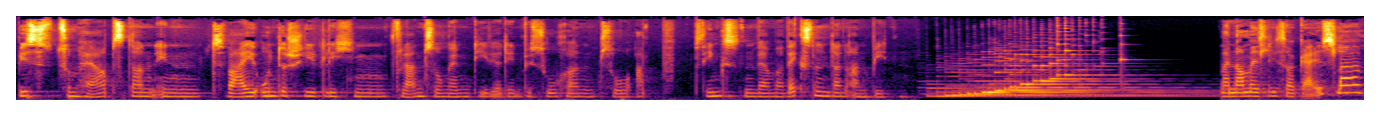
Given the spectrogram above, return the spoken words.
bis zum Herbst dann in zwei unterschiedlichen Pflanzungen, die wir den Besuchern so ab Pfingsten werden wir wechseln, dann anbieten. Mein Name ist Lisa Geisler.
